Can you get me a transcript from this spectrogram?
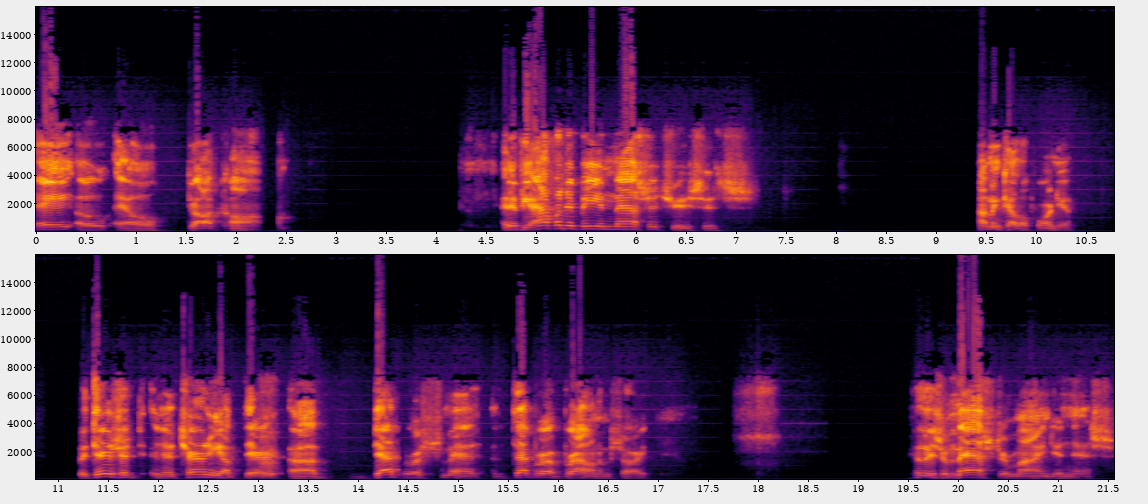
AOL dot com. And if you happen to be in Massachusetts, I'm in California, but there's a, an attorney up there, uh, Deborah Smith, Deborah Brown, I'm sorry, who is a mastermind in this.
